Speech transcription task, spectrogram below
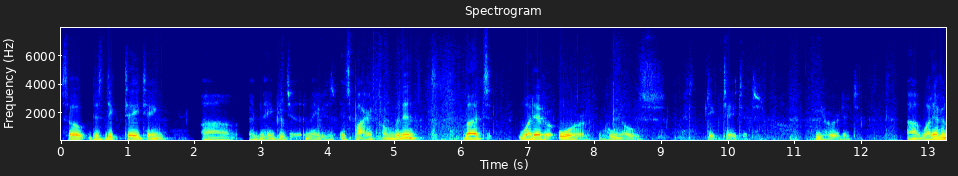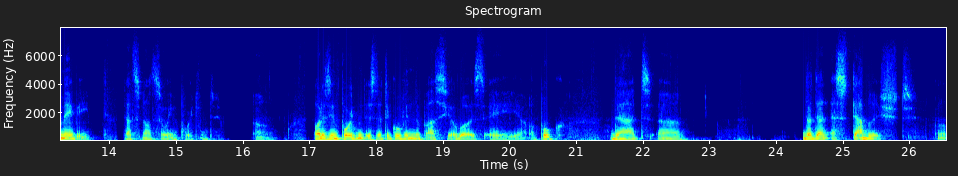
So this dictating uh, it may be maybe inspired from within, but whatever or who knows dictated, he heard it. Uh, whatever may be, that's not so important. Um, what is important is that the Govinda Bhashya was a, a book that uh, that then established uh,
